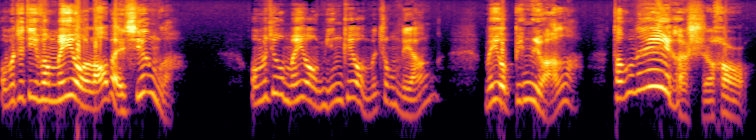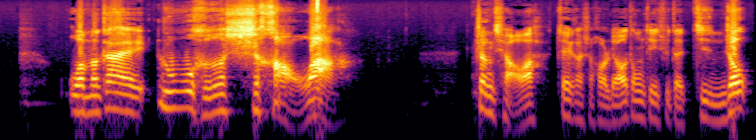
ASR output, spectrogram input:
我们这地方没有老百姓了，我们就没有民给我们种粮，没有兵源了。到那个时候，我们该如何是好啊？正巧啊，这个时候辽东地区的锦州、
